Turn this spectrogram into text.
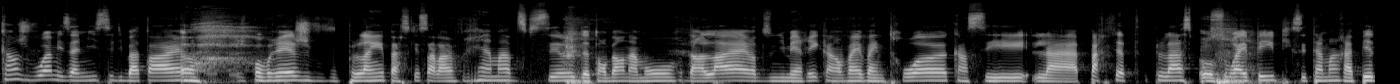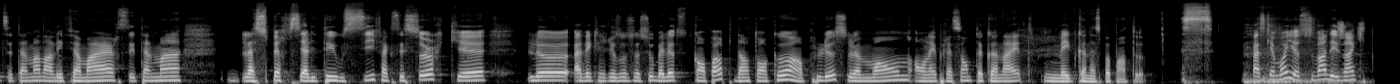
Quand je vois mes amis célibataires, je- pour vrai, je vous plains parce que ça a l'air vraiment difficile de tomber en amour dans l'ère du numérique en 2023, quand c'est la parfaite place pour swiper, puis que c'est tellement rapide, c'est tellement dans l'éphémère, c'est tellement la superficialité aussi. Fait que c'est sûr que là, avec les réseaux sociaux, ben là, tu te compares. Puis dans ton cas, en plus, le monde a l'impression de te connaître, mais ils te connaissent pas pantoute. Parce que moi, il y a souvent des gens qui te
